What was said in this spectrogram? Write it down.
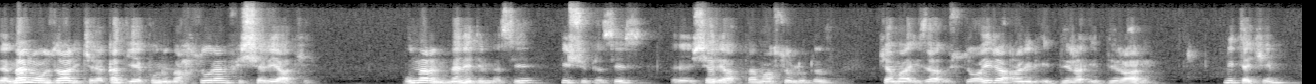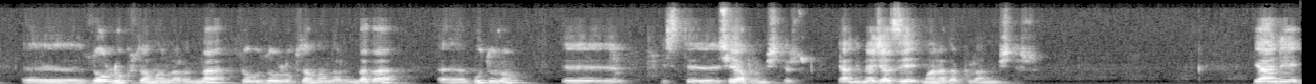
Ve men o zalike kad yekunu mahzuren fi şeriatı. Bunların men edilmesi hiç şüphesiz e, şeriatta mahsurludur. Kema iza üstüayre anil iddira, iddirari. Nitekim e, zorluk zamanlarında zorluk zamanlarında da e, bu durum e, şey yapılmıştır yani mecazi manada kullanılmıştır. Yani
